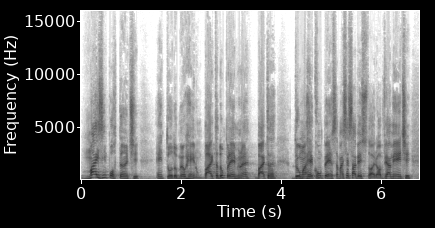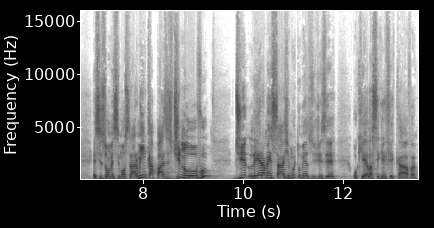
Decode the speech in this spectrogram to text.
mais importante em todo o meu reino. Baita do prêmio, né? Baita de uma recompensa. Mas você sabe a história. Obviamente, esses homens se mostraram incapazes de novo de ler a mensagem, muito menos de dizer o que ela significava.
